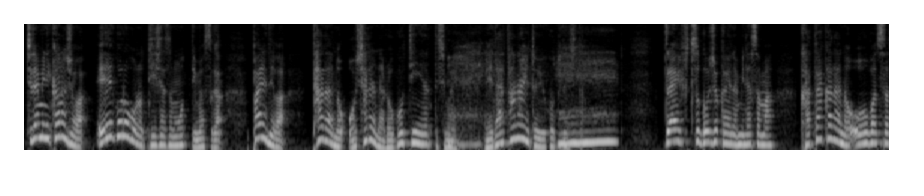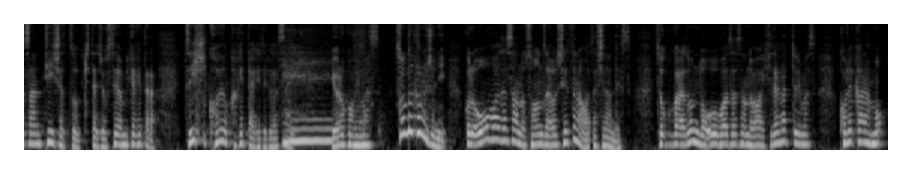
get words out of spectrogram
ちなみに彼女は英語ロゴの T シャツを持っていますが、パリではただのおしゃれなロゴ T になってしまい、目立たないということでした。在仏ご助会の皆様、カタカナの大バスタさん T シャツを着た女性を見かけたら、ぜひ声をかけてあげてください。喜びます。そんな彼女に、このオーバーザサンの存在を教えたのは私なんです。そこからどんどんオーバーザサンの輪が広がっております。これからも、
